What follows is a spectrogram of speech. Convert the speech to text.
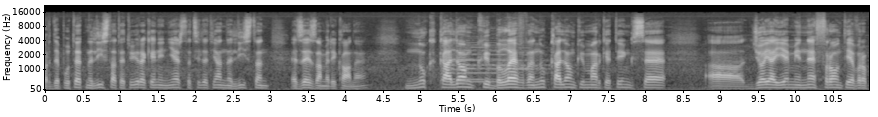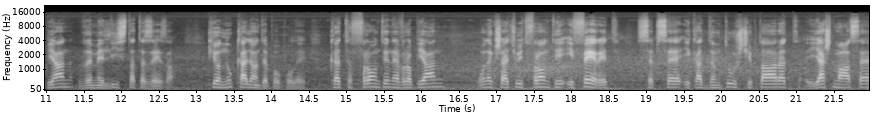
për deputetë në listat e tyre keni njerëz të cilët janë në listën e zezë amerikane. Nuk kalon ky blef dhe nuk kalon ky marketing se Gjoja jemi ne fronti evropian dhe me lista të zeza. Kjo nuk kalon te populli. Kët frontin evropian unë e kisha qujt fronti i ferrit sepse i ka dëmtu shqiptarët jashtë mase,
